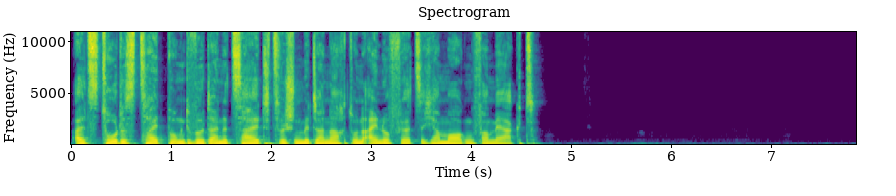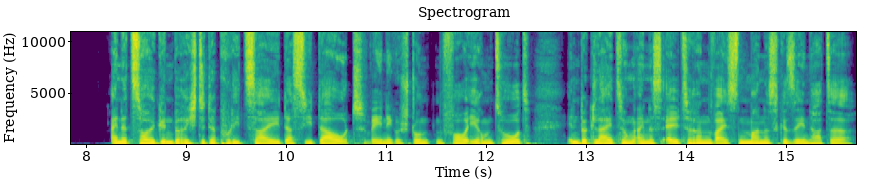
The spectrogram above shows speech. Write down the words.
Als Todeszeitpunkt wird eine Zeit zwischen Mitternacht und 1.40 Uhr am Morgen vermerkt. Eine Zeugin berichtet der Polizei, dass sie Dowd wenige Stunden vor ihrem Tod in Begleitung eines älteren weißen Mannes gesehen hatte.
